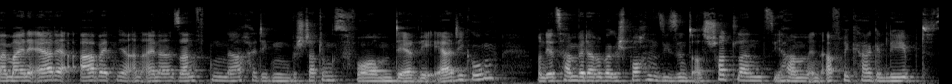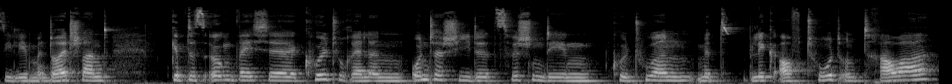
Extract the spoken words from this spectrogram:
bei Meine Erde arbeiten ja an einer sanften, nachhaltigen Bestattungsform der Reerdigung. Und jetzt haben wir darüber gesprochen, Sie sind aus Schottland, Sie haben in Afrika gelebt, Sie leben in Deutschland. Gibt es irgendwelche kulturellen Unterschiede zwischen den Kulturen mit Blick auf Tod und Trauer,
